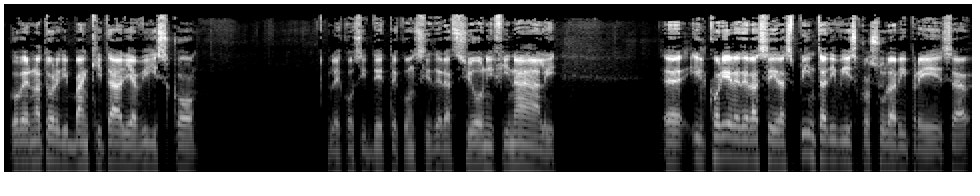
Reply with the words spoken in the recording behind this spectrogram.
governatore di Banca Italia Visco le cosiddette considerazioni finali. Eh, il Corriere della Sera, spinta di Visco sulla ripresa.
